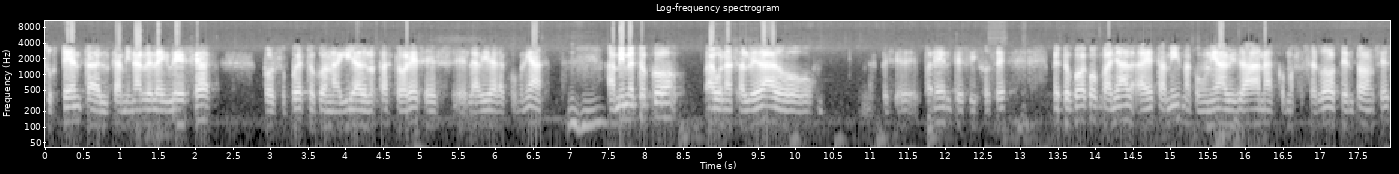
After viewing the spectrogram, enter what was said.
sustenta el caminar de la iglesia por supuesto con la guía de los pastores es, la vida de la comunidad a mí me tocó hago una salvedad o especie de paréntesis, José, me tocó acompañar a esta misma comunidad villana como sacerdote entonces,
